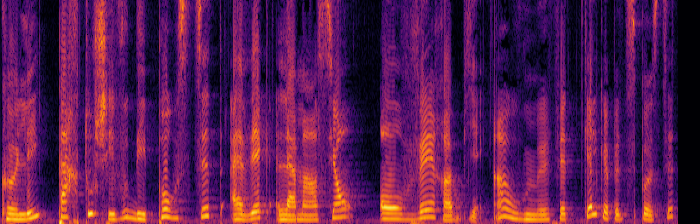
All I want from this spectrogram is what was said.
coller partout chez vous des post-it avec la mention on verra bien. Hein? Vous me faites quelques petits post-it,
